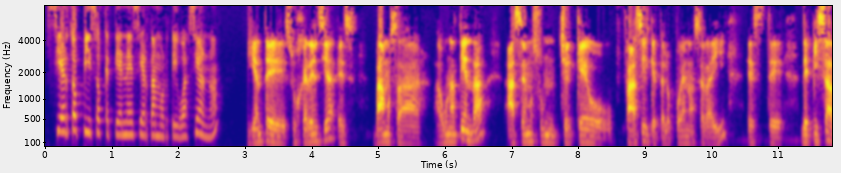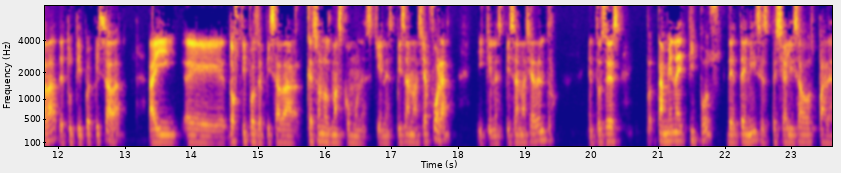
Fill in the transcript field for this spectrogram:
cierto piso que tiene cierta amortiguación, ¿no? Siguiente sugerencia es, vamos a, a una tienda hacemos un chequeo fácil que te lo pueden hacer ahí, este, de pisada, de tu tipo de pisada. Hay eh, dos tipos de pisada que son los más comunes, quienes pisan hacia afuera y quienes pisan hacia adentro. Entonces, también hay tipos de tenis especializados para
